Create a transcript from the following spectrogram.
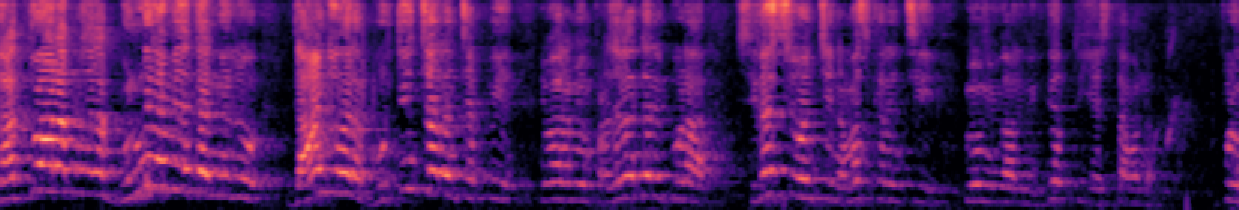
గద్వాల ప్రజల గుండెల మీద తన్నీరు దాన్ని ఇవాళ గుర్తించాలని చెప్పి ఇవాళ మేము ప్రజలందరికీ కూడా శిరస్సు వంచి నమస్కరించి మేము ఇవాళ విజ్ఞప్తి చేస్తా ఉన్నాం. ఇప్పుడు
